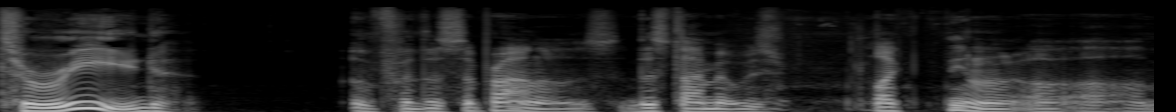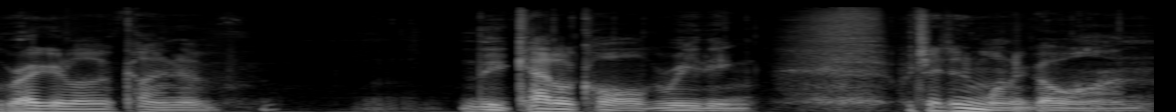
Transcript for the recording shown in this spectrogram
to read for The Sopranos. This time it was like you know a, a regular kind of the cattle call reading, which I didn't want to go on.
